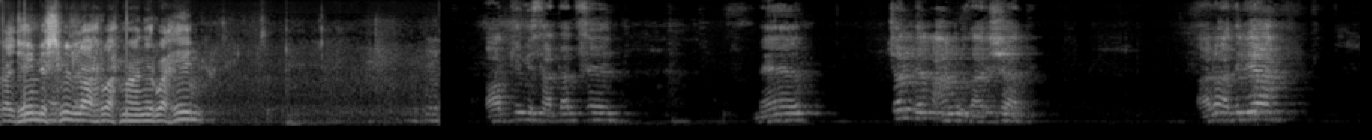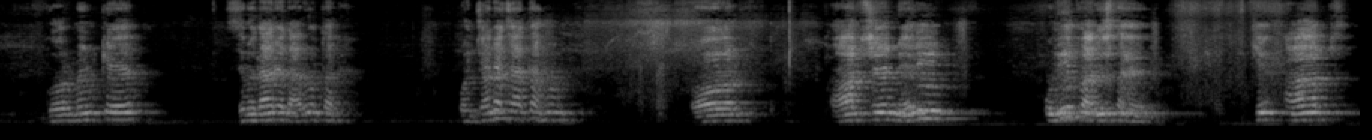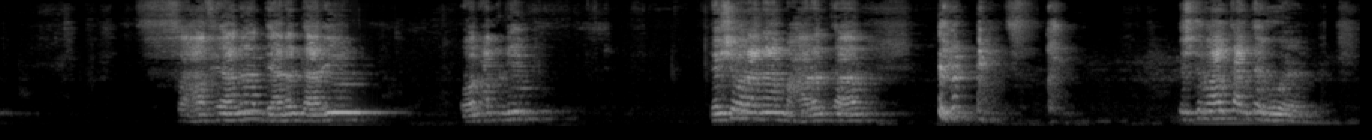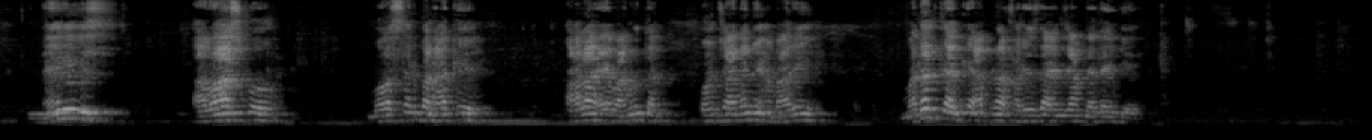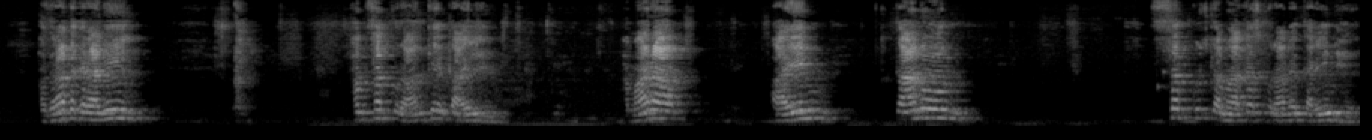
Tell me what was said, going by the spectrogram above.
رجیم بسم اللہ الرحمن الرحیم آپ کی وساطت سے میں چند اہم گزارشات اعلیٰ عدلیہ گورنمنٹ کے ذمہ دار اداروں تک پہنچانا چاہتا ہوں اور آپ سے میری امید وابستہ ہے کہ آپ صحافیانہ، دیانتداری اور اپنی پیشورانہ مہارت کا استعمال کرتے ہوئے میری اس آواز کو مؤثر بنا کے اعلیٰ ایوانوں تک پہنچانے میں ہماری مدد کر کے اپنا فریضہ انجام دے دیں گے۔ حضرات گرامی ہم سب قرآن کے قائل ہیں۔ ہمارا آئین، قانون، سب کچھ کا ماخذ قرآن کریم ہے۔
